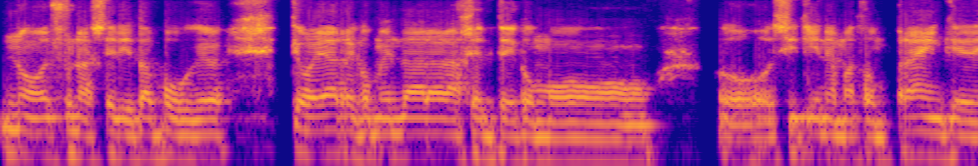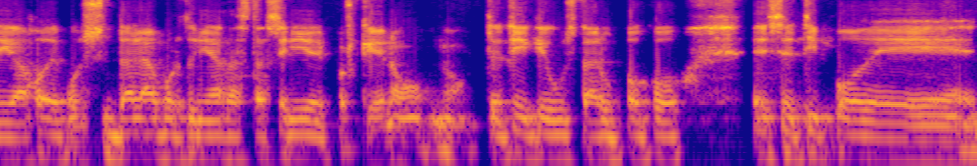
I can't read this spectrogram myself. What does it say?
No es una serie tampoco que, que, vaya a recomendar a la gente como si tiene Amazon Prime que diga, joder, pues dale la oportunidad a esta serie porque no, no, te tiene que gustar un poco ese tipo de,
